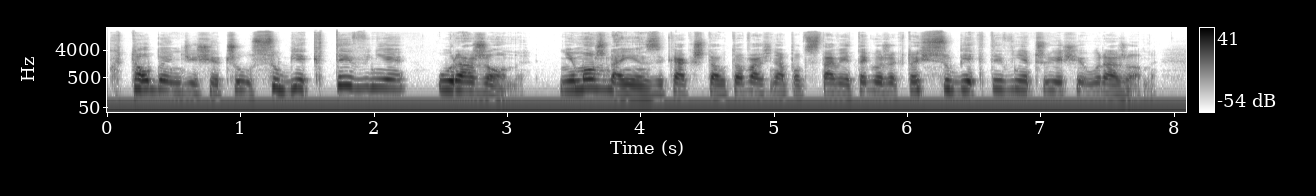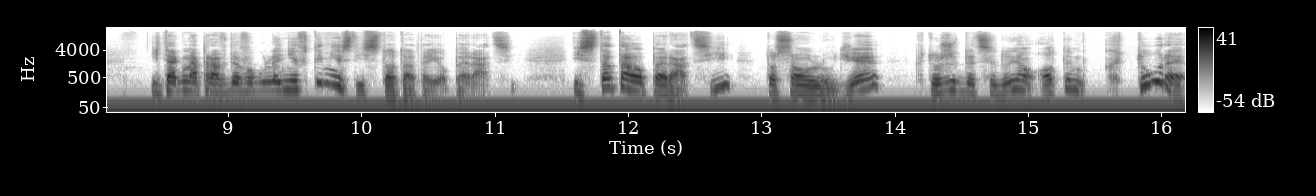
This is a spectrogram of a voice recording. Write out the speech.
kto będzie się czuł subiektywnie urażony. Nie można języka kształtować na podstawie tego, że ktoś subiektywnie czuje się urażony. I tak naprawdę w ogóle nie w tym jest istota tej operacji. Istota operacji to są ludzie, którzy decydują o tym, które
